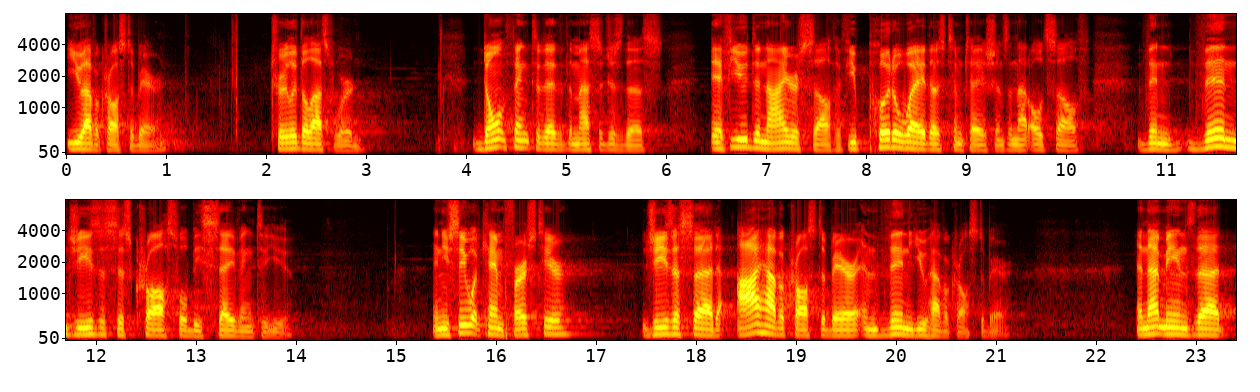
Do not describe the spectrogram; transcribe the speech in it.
you have a cross to bear. Truly the last word. Don't think today that the message is this. If you deny yourself, if you put away those temptations and that old self, then, then Jesus' cross will be saving to you. And you see what came first here? Jesus said, I have a cross to bear, and then you have a cross to bear. And that means that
